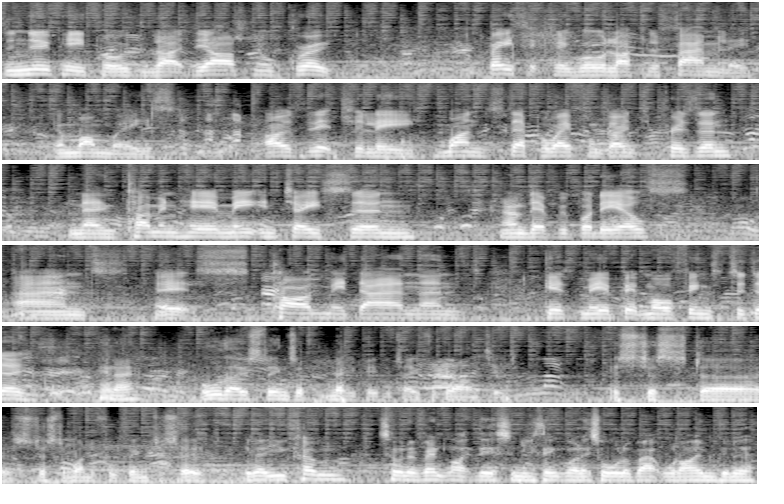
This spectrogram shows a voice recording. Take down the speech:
the new people, like the Arsenal group, basically we're all like a family in one ways. I was literally one step away from going to prison and then coming here, meeting Jason and everybody else and it's calmed me down and gives me a bit more things to do. You know, all those things that many people take for granted. It's just, uh, it's just a wonderful thing to see. You know, you come to an event like this and you think, well, it's all about what I'm going to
